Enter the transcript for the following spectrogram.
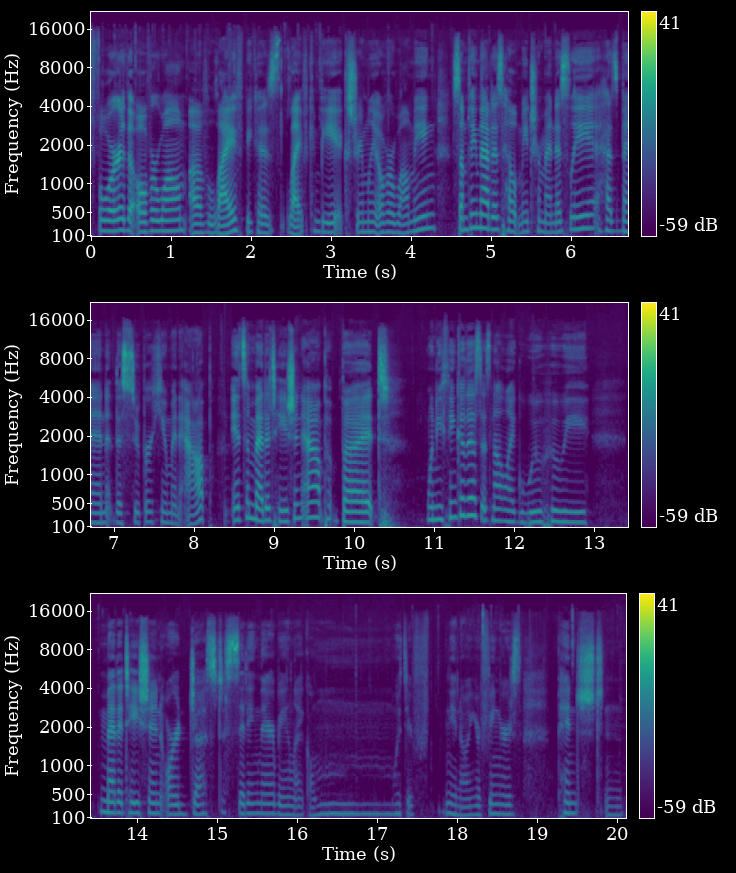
for the overwhelm of life because life can be extremely overwhelming. Something that has helped me tremendously has been the Superhuman app. It's a meditation app, but when you think of this, it's not like woohooey meditation or just sitting there being like with your you know your fingers pinched and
